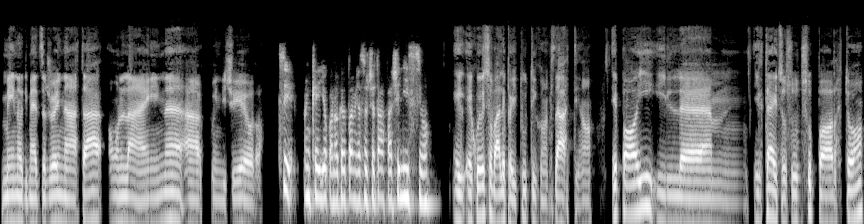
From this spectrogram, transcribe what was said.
meno di mezza giornata online a 15 euro sì, anche io quando ho creato la mia società, facilissimo. E, e questo vale per tutti i contratti, no? E poi il, um, il terzo sul supporto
